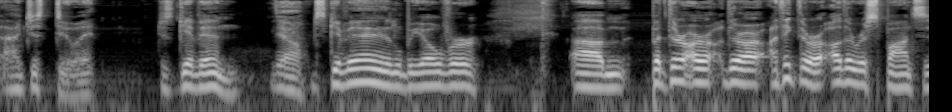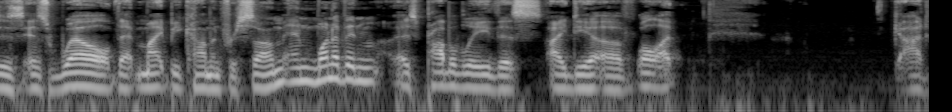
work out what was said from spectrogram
I just do it. Just give in Yeah. just give in it'll be over um, but there are there are I think there are other responses as well that might be common for some, and one of them is probably this idea of well, I, God,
